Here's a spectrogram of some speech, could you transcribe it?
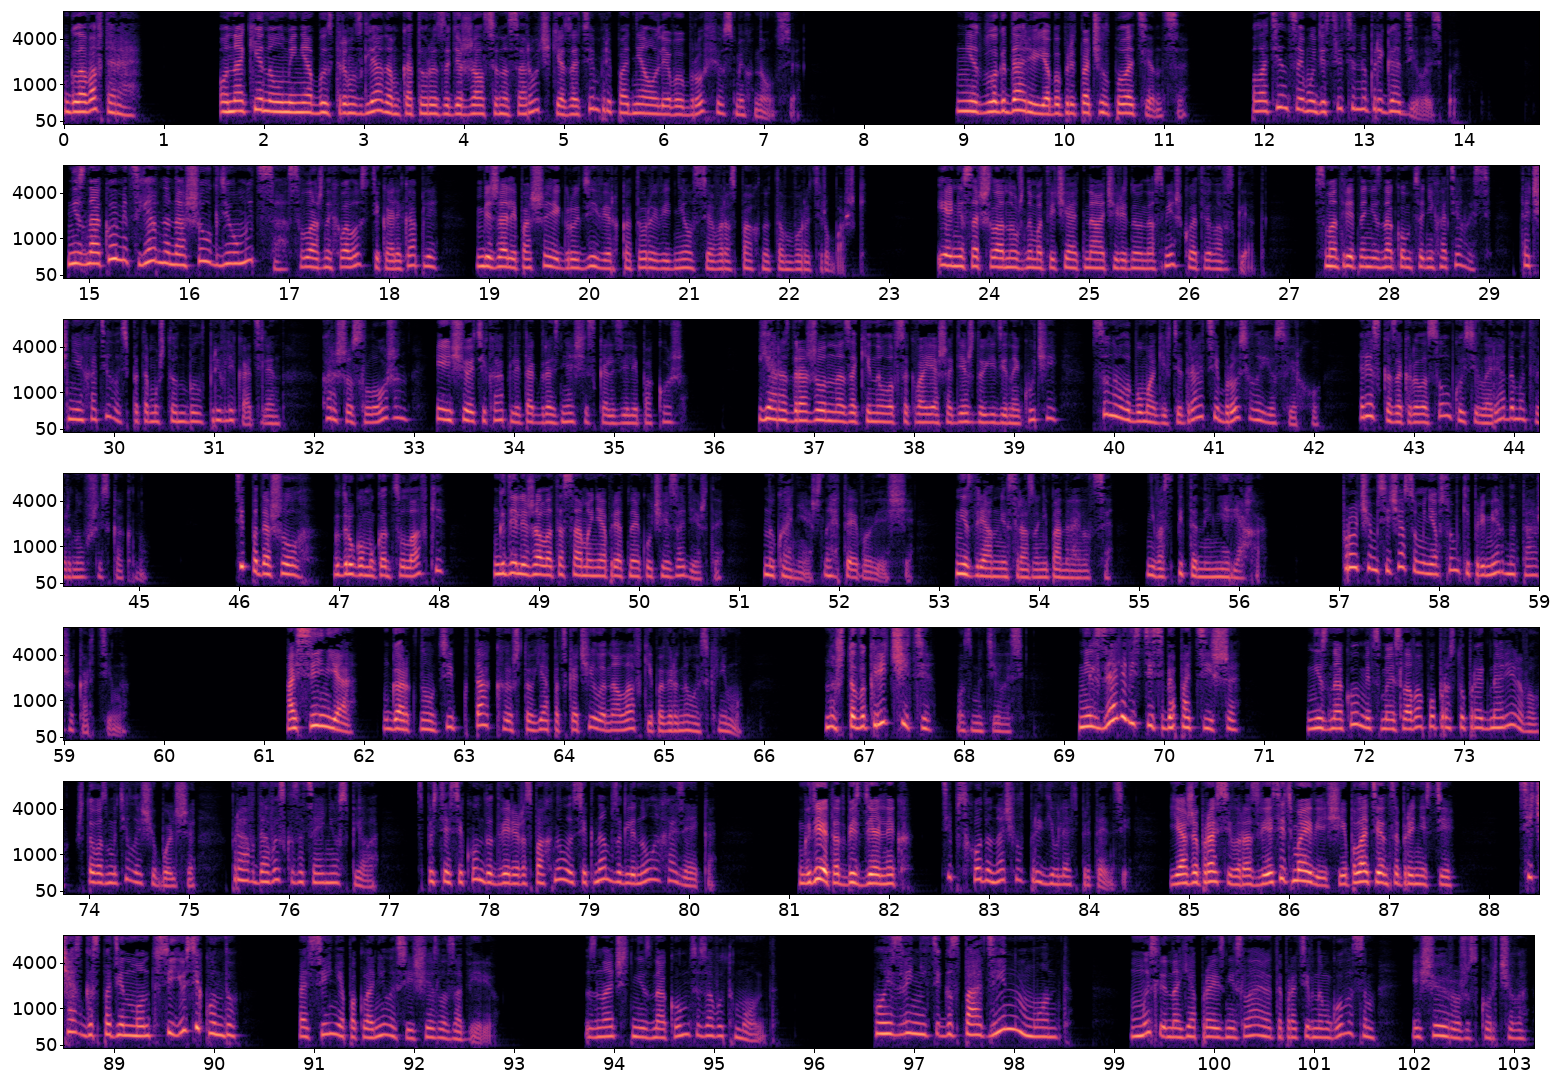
Глава вторая. Он окинул меня быстрым взглядом, который задержался на сорочке, а затем приподнял левую бровь и усмехнулся. «Нет, благодарю, я бы предпочел полотенце. Полотенце ему действительно пригодилось бы». Незнакомец явно нашел, где умыться. С влажных волос стекали капли, бежали по шее и груди, верх которой виднелся в распахнутом вороте рубашки. Я не сочла нужным отвечать на очередную насмешку и отвела взгляд. Смотреть на незнакомца не хотелось. Точнее, хотелось, потому что он был привлекателен, хорошо сложен, и еще эти капли так дразняще скользили по коже. Я раздраженно закинула в саквояж одежду единой кучей, сунула бумаги в тетрадь и бросила ее сверху. Резко закрыла сумку и села рядом, отвернувшись к окну. Тип подошел к другому концу лавки, где лежала та самая неопрятная куча из одежды. Ну, конечно, это его вещи. Не зря он мне сразу не понравился. Невоспитанный неряха. Впрочем, сейчас у меня в сумке примерно та же картина. «Осинья!» — гаркнул тип так, что я подскочила на лавке и повернулась к нему. «Ну что вы кричите?» — возмутилась. «Нельзя ли вести себя потише?» Незнакомец мои слова попросту проигнорировал, что возмутило еще больше. Правда, высказаться я не успела. Спустя секунду дверь распахнулась, и к нам заглянула хозяйка. «Где этот бездельник?» Тип сходу начал предъявлять претензии. Я же просил развесить мои вещи и полотенце принести». «Сейчас, господин Монт, сию секунду». Осенья поклонилась и исчезла за дверью. «Значит, незнакомца зовут Монт». «Ой, извините, господин Монт». Мысленно я произнесла это противным голосом, еще и рожу скорчила.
